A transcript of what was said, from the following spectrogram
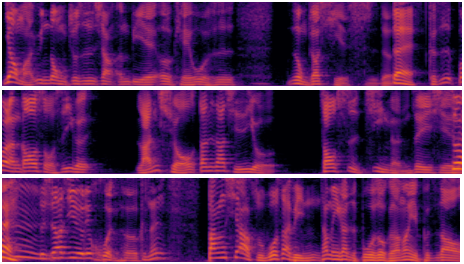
要么运动就是像 NBA 二 K 或者是那种比较写实的，。对可是《灌篮高手》是一个篮球，但是它其实有招式、技能这一些的，对嗯对，所以它其实有点混合。可能当下主播赛评他们一开始播的时候，可能他们也不知道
